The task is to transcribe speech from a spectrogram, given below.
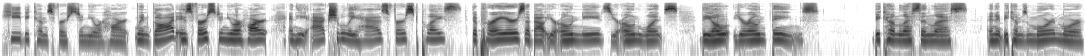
He becomes first in your heart. When God is first in your heart and He actually has first place, the prayers about your own needs, your own wants, the your own things become less and less, and it becomes more and more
